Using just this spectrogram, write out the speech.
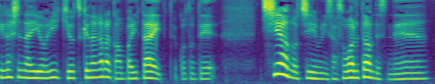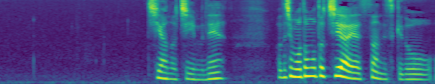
怪我しないように気をつけながら頑張りたい。ということで、チアのチームに誘われたんですね。チアのチームね。私もともとチアやってたんですけど、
